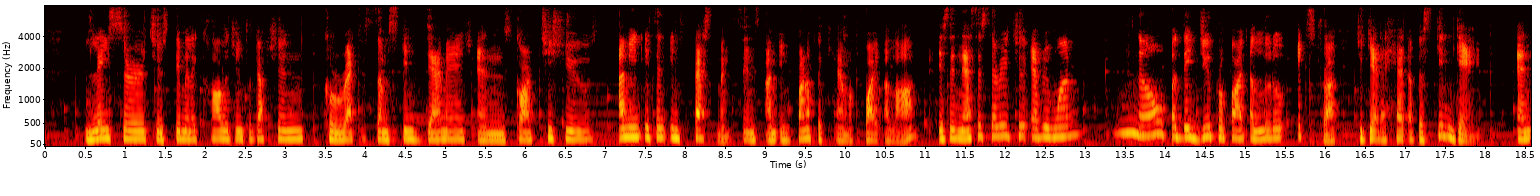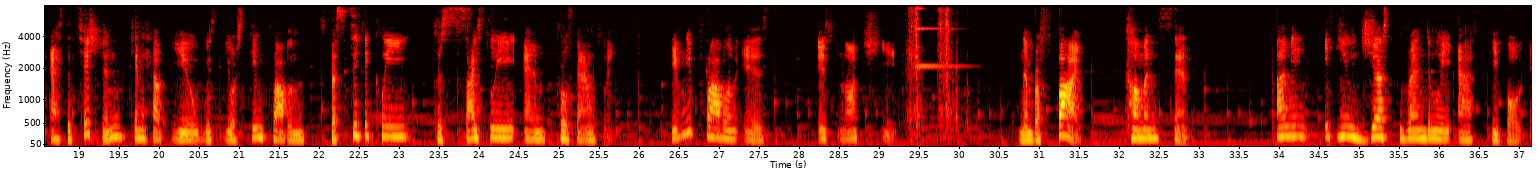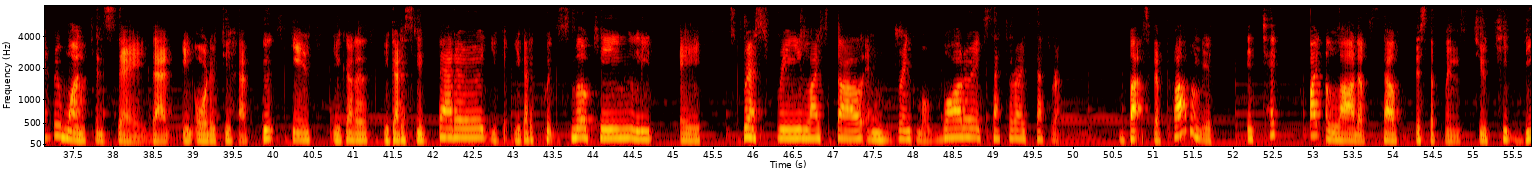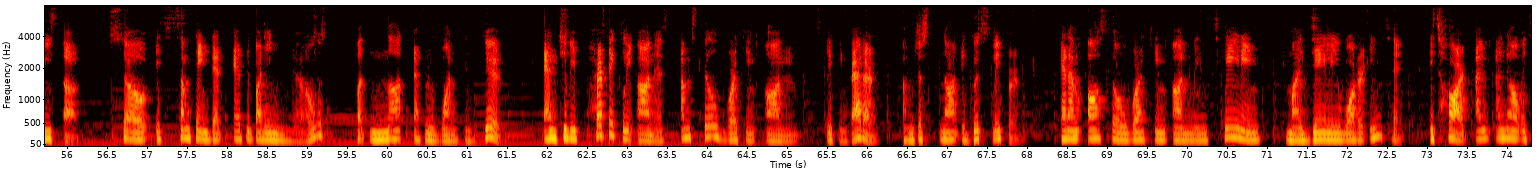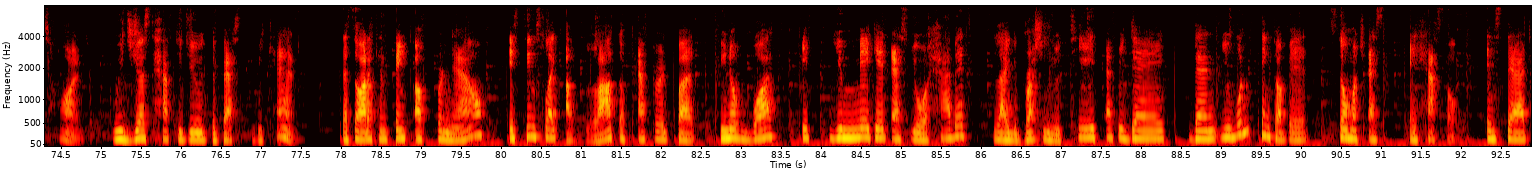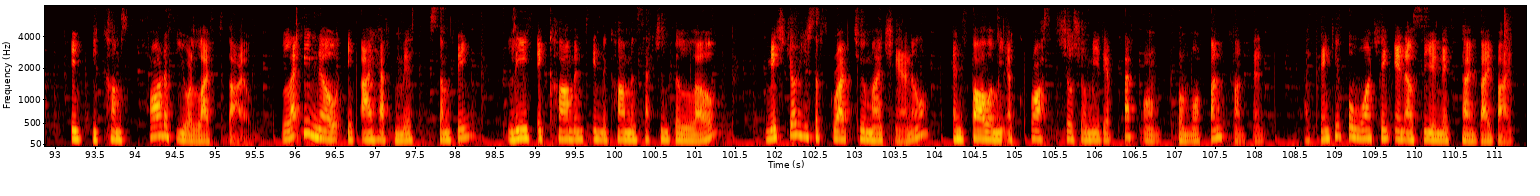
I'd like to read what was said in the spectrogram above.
laser to stimulate collagen production, correct some skin damage and scar tissues. I mean, it's an investment since I'm in front of the camera quite a lot. Is it necessary to everyone? No, but they do provide a little extra to get ahead of the skin game. An esthetician can help you with your skin problem specifically, precisely, and profoundly. The only problem is it's not cheap. Number five, common sense. I mean, if you just randomly ask people, everyone can say that in order to have good skin, you gotta you gotta sleep better, you you gotta quit smoking, lead a stress-free lifestyle, and drink more water, etc., etc. But the problem is, it takes quite a lot of self-disciplines to keep these up. So it's something that everybody knows, but not everyone can do. And to be perfectly honest, I'm still working on sleeping better. I'm just not a good sleeper. And I'm also working on maintaining my daily water intake. It's hard. I, I know it's hard. We just have to do the best we can. That's all I can think of for now. It seems like a lot of effort, but you know what? If you make it as your habit, like brushing your teeth every day, then you wouldn't think of it so much as a hassle. Instead, it becomes part of your lifestyle. Let me know if I have missed something. Leave a comment in the comment section below. Make sure you subscribe to my channel and follow me across social media platforms for more fun content. I thank you for watching and I'll see you next time. Bye bye.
